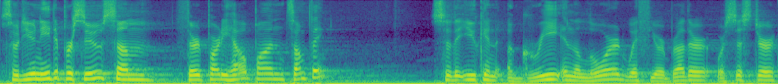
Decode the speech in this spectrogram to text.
So, do you need to pursue some third party help on something? So that you can agree in the Lord with your brother or sister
